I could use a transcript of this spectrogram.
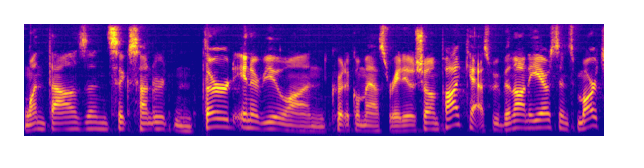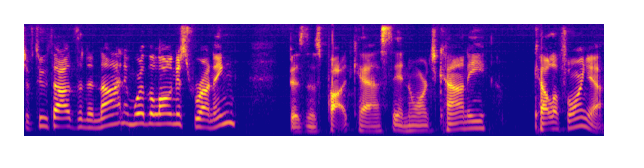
1603rd interview on Critical Mass Radio Show and Podcast. We've been on the air since March of 2009, and we're the longest running business podcast in Orange County, California.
